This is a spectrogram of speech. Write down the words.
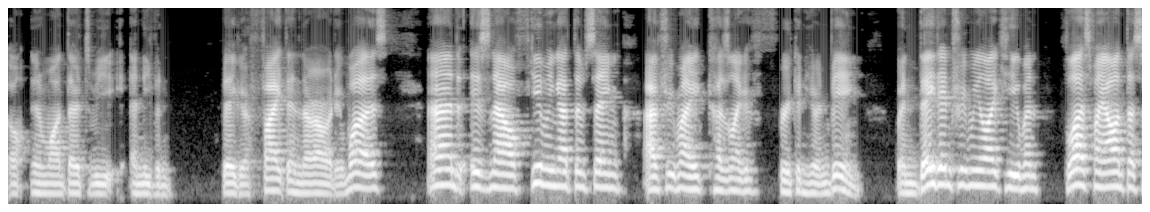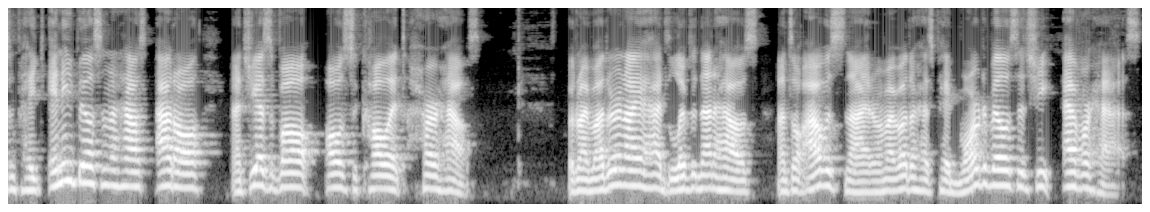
oh, didn't want there to be an even bigger fight than there already was, and is now fuming at them saying I've treated my cousin like a freaking human being. When they didn't treat me like human, plus my aunt doesn't pay any bills in the house at all, and she has the balls to call it her house. But my mother and I had lived in that house until I was nine, and my mother has paid more of the bills than she ever has.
